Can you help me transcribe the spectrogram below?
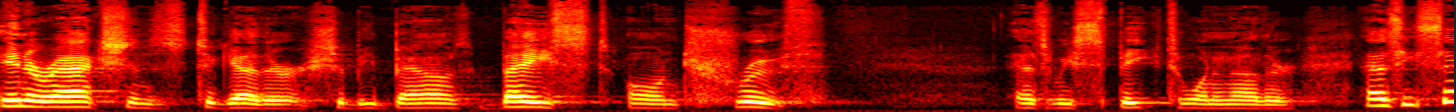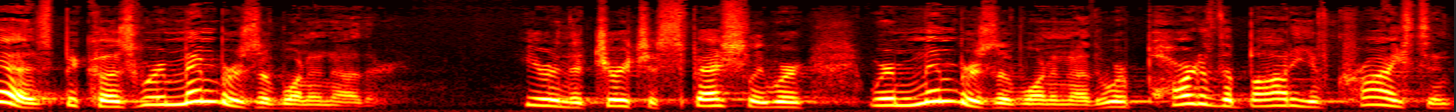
interactions together should be based on truth as we speak to one another. As he says, because we're members of one another. Here in the church, especially, we're, we're members of one another. We're part of the body of Christ, and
